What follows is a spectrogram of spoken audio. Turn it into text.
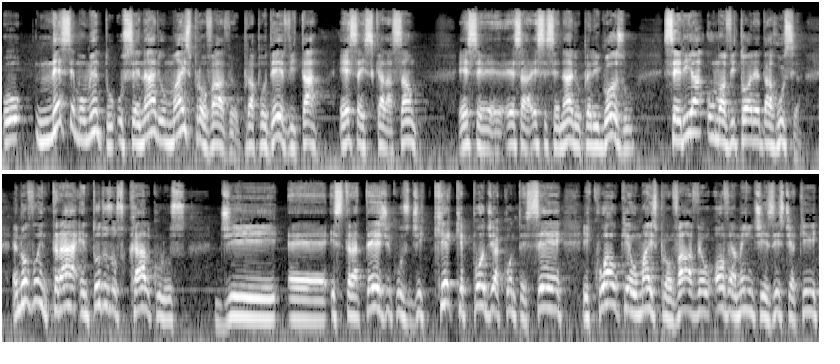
O, nesse momento, o cenário mais provável para poder evitar essa escalação, esse, essa, esse cenário perigoso, seria uma vitória da Rússia. Eu não vou entrar em todos os cálculos de é, estratégicos de que que pode acontecer e qual que é o mais provável. Obviamente existe aqui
